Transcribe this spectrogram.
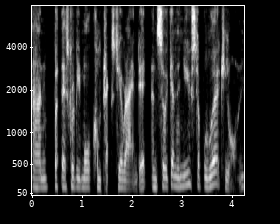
And, but there's got to be more complexity around it. And so again, the new stuff we're working on,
